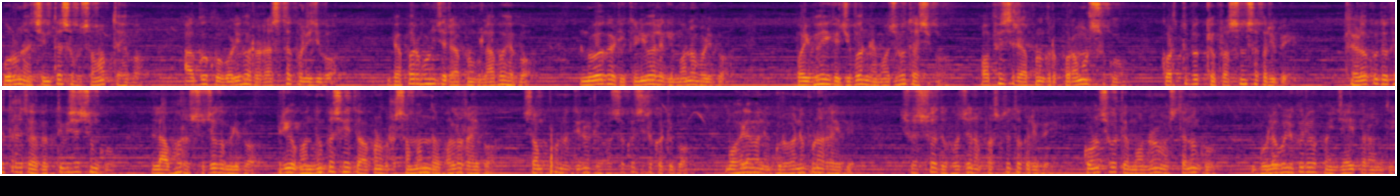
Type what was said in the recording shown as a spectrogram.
ପୁରୁଣା ଚିନ୍ତା ସବୁ ସମାପ୍ତ ହେବ। ଆଗକୁ ବଢ଼ିବାର ରାସ୍ତା ଖୋଲିଯିବ। ବେପାର ବାଣିଜ୍ୟରେ ଆପଣଙ୍କୁ ଲାଭ ହେବ। ନୂଆ ଗାଡ଼ି କିଣିବା ଲାଗି ମନ ବଳିବ। ବୈବାହିକ ଜୀବନରେ ମଜବୁତ ଆସିବ। ଅଫିସରେ ଆପଣଙ୍କର ପରାମର୍ଶକୁ କର୍ତ୍ତୃପକ୍ଷ ପ୍ରଶଂସା କରିବେ। ଖେଳକୁଦ କ୍ଷେତ୍ରରେ ଥିବା ବ୍ୟକ୍ତିବିଶେଷଙ୍କୁ ଲାଭର ସୁଯୋଗ ମିଳିବ। ପ୍ରିୟ ବନ୍ଧୁଙ୍କ ସହିତ ଆପଣଙ୍କର ସମ୍ବନ୍ଧ ଭଲ ରହିବ। ସମ୍ପୂର୍ଣ୍ଣ ଦିନଟି ହସଖୁସିରେ କଟିବ। ମହିଳାମାନେ ଗୃହ ନିପୁଣ ରହିବେ। ସୁସ୍ୱାଦୁ ଭୋଜନ ପ୍ରସ୍ତୁତ କରିବେ। କୌଣସି ଗୋଟିଏ ମନୋରମ ସ୍ଥାନକୁ ବୁଲାବୁଲି କରିବା ପାଇଁ ଯାଇପାରନ୍ତି।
